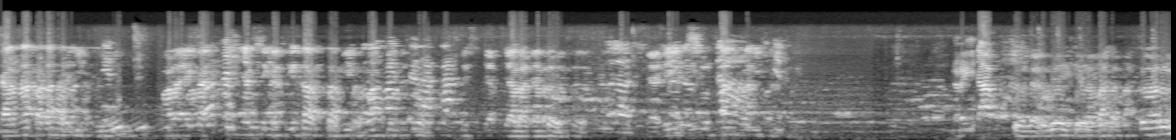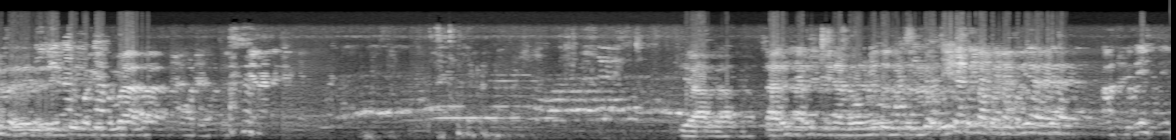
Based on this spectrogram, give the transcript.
Karena pada hari itu malaikat itu menyaksikan kita pergi ke masjid itu di setiap jalan itu. Jadi sunnah bagi kita. Sudah, gue kira harus dari situ bagi dua. Ya, seharusnya itu ditunjuk itu dia ya. Anu ini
